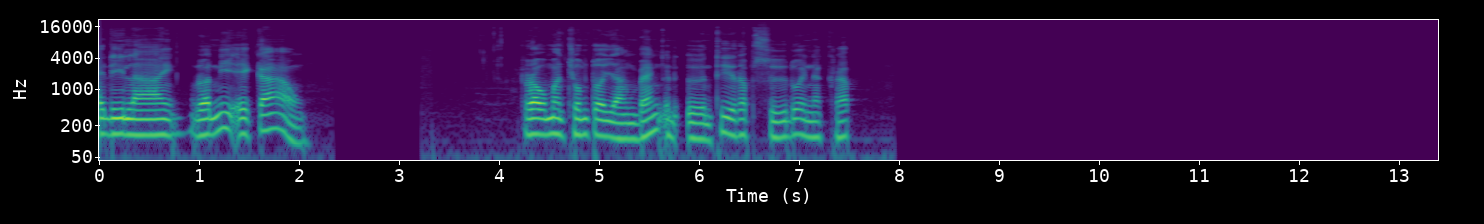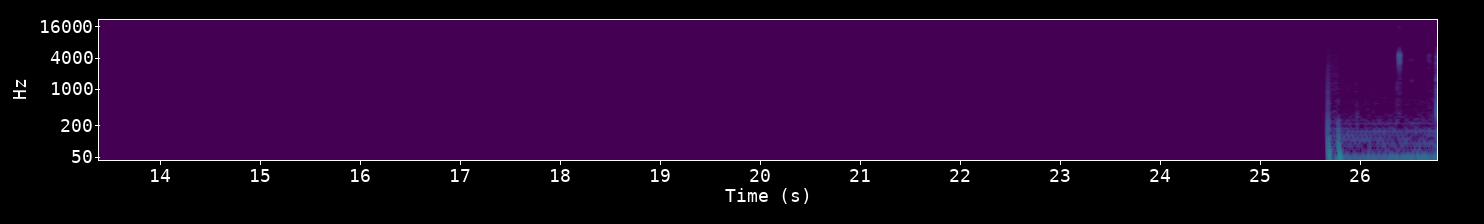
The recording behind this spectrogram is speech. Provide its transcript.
ID Line Ronny A9 เรามาชมตัวอย่างแบงก์อื่น ๆ ที่รับซื้อด้วยนะครับ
